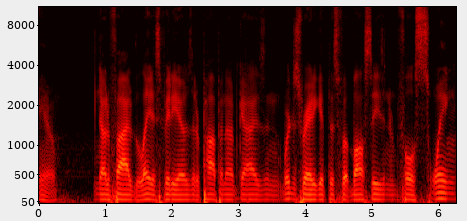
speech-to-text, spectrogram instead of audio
you know notified of the latest videos that are popping up, guys. And we're just ready to get this football season in full swing.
